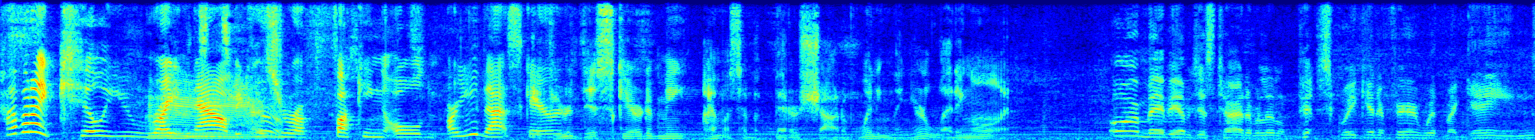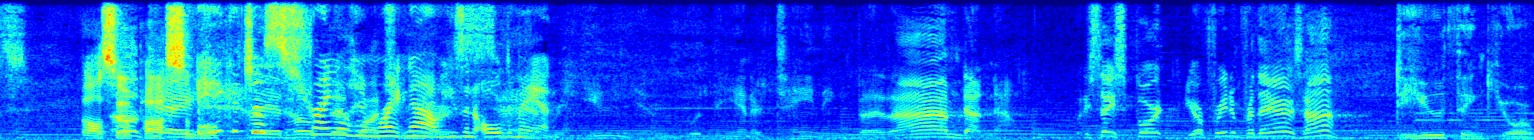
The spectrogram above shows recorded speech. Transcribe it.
How about I kill you right mm, now because you're a fucking old. Are you that scared? If you're scared? this scared of me, I must have a better shot of winning than you're letting on. Or maybe I'm just tired of a little pipsqueak interfering with my games. Also Okay. possible. He could just strangle him right now. He's an old sad man. Reunion would be entertaining, but I'm done now. What do you say, sport? Your freedom for theirs, huh? Do you think you're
